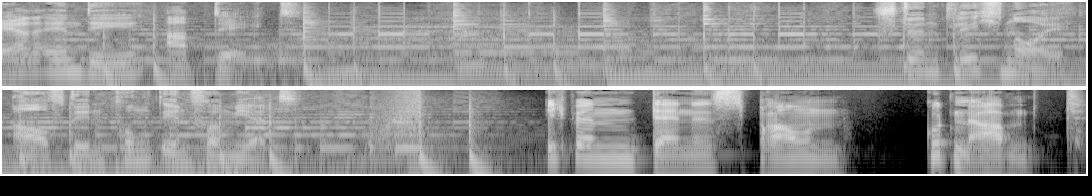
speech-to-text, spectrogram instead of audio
RND Update. Stündlich neu. Auf den Punkt informiert. Ich bin Dennis Braun. Guten Abend.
